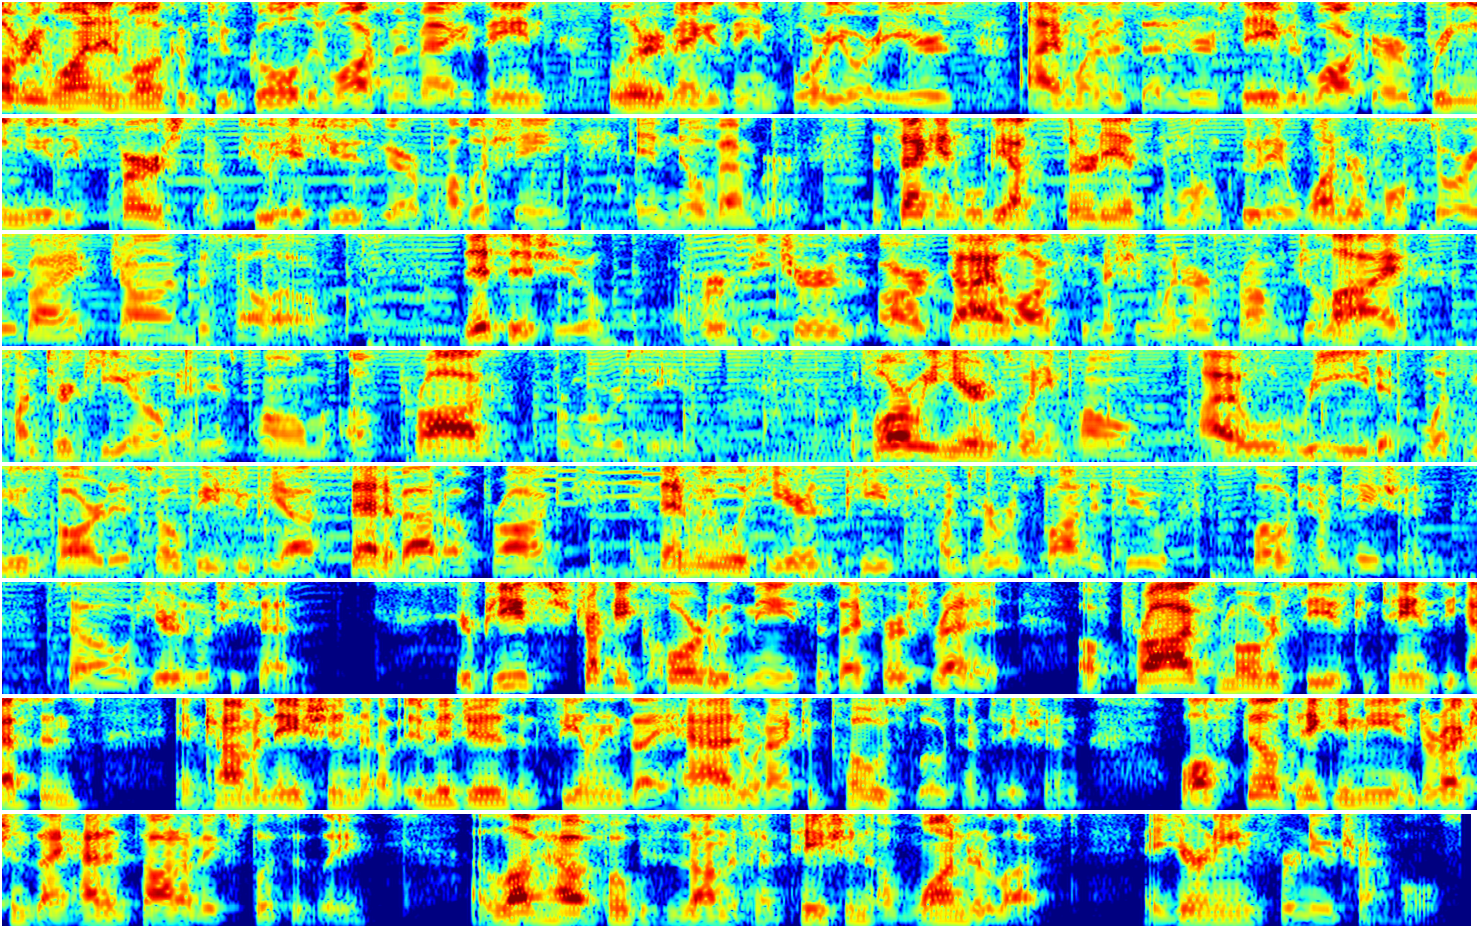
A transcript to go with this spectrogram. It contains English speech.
Hello, everyone, and welcome to Golden Walkman Magazine, the literary magazine for your ears. I am one of its editors, David Walker, bringing you the first of two issues we are publishing in November. The second will be out the 30th and will include a wonderful story by John Basello. This issue, however, features our dialogue submission winner from July, Hunter Keogh, and his poem of Prague from Overseas. Before we hear his winning poem, I will read what the musical artist Sophie Jupias said about Of Prague, and then we will hear the piece Hunter responded to, Slow Temptation. So here's what she said Your piece struck a chord with me since I first read it. Of Prague from Overseas contains the essence and combination of images and feelings I had when I composed Slow Temptation, while still taking me in directions I hadn't thought of explicitly. I love how it focuses on the temptation of wanderlust a yearning for new travels.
